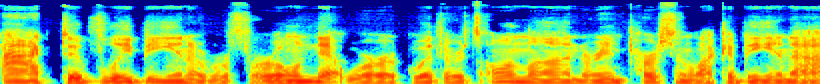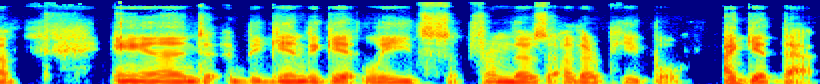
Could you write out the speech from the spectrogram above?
actively be in a referral network, whether it's online or in person, like a BNI, and begin to get leads from those other people. I get that.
